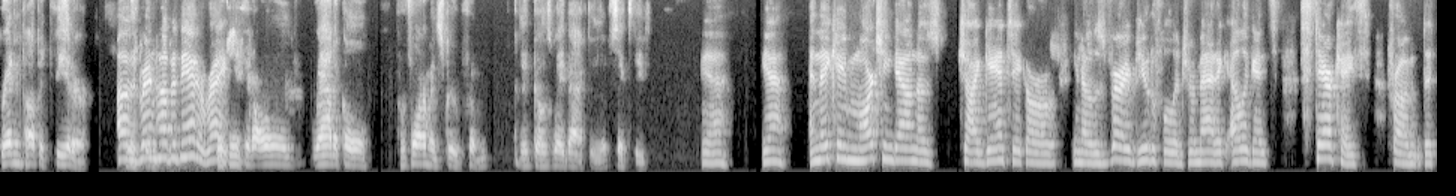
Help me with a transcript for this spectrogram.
bread and puppet theater, Oh, the Bread the- Puppet Theater, right? which is an old radical performance group from that goes way back to the 60s. Yeah, yeah. And they came marching down those gigantic, or you know, those very beautiful and dramatic, elegant staircase from the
